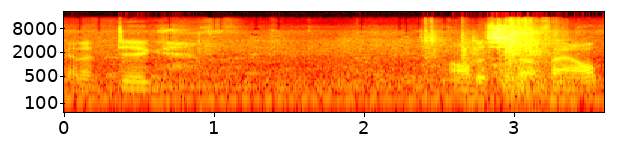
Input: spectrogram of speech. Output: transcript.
Gotta dig all this stuff out.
